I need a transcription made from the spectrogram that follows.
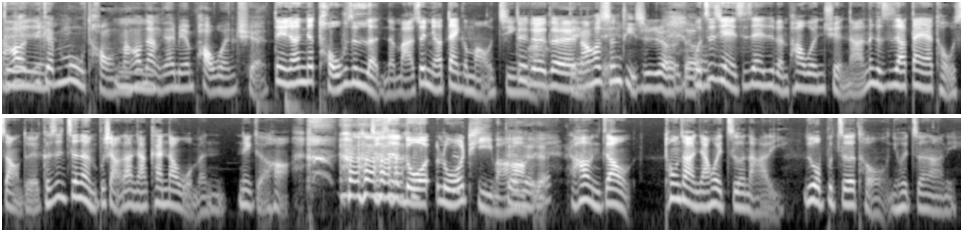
然后一个木桶，然后让你在那边泡温泉。对，然后你的头是冷的嘛，所以你要带个毛巾。对对对，对对，然后身体是热的。我之前也是在日本泡温泉呐，那个是要戴在头上，对。可是真的很不想让人家看到我们那个哈，就是裸裸体嘛，哈。对对对。然后你知道，通常人家会遮哪里？如果不遮头，你会遮哪里？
